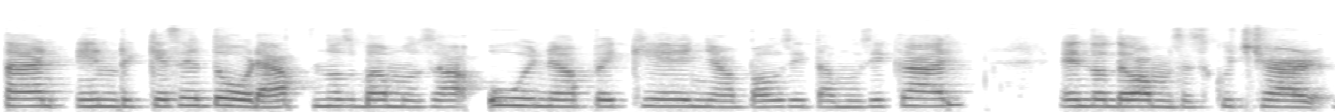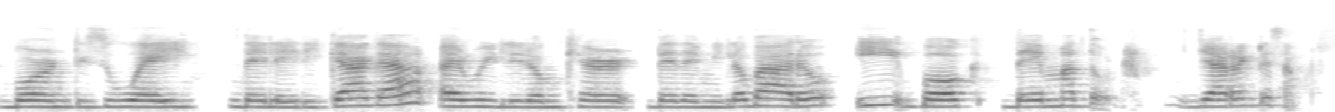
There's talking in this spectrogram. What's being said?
tan enriquecedora, nos vamos a una pequeña pausita musical en donde vamos a escuchar Born This Way de Lady Gaga, I Really Don't Care de Demi Lovato y Vogue de Madonna. Ya regresamos.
